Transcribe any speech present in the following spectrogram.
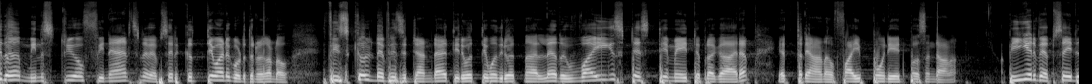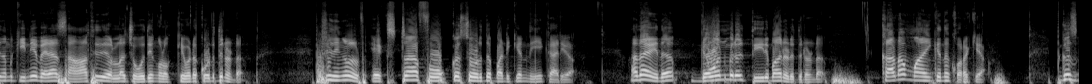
ഇത് മിനിസ്ട്രി ഓഫ് ഫിനാൻസിന്റെ വെബ്സൈറ്റ് കൃത്യമായിട്ട് കൊടുത്തിട്ടുണ്ട് കണ്ടോ ഫിസിക്കൽ ഡെഫിസിറ്റ് രണ്ടായിരത്തി ഇരുപത്തി മൂന്ന് ഇരുപത്തിനാലിലെ റിവൈസ്ഡ് എസ്റ്റിമേറ്റ് പ്രകാരം എത്രയാണ്? ഫൈവ് പോയിന്റ് എയ്റ്റ് പെർസെന്റ് ആണ്. അപ്പോൾ ഈ ഒരു വെബ്സൈറ്റ് നമുക്ക് ഇനി വരാൻ സാധ്യതയുള്ള ചോദ്യങ്ങളൊക്കെ ഇവിടെ കൊടുത്തിട്ടുണ്ട്. പക്ഷേ നിങ്ങൾ എക്സ്ട്രാ ഫോക്കസ് കൊടുത്ത് പഠിക്കേണ്ട ഈ കാര്യമാണ്. അതായത് ഗവൺമെന്റ് ഒരു തീരുമാനം എടുത്തിട്ടുണ്ട്. കടം വാങ്ങിക്കുന്നത് കുറയ്ക്കുക. ബിക്കോസ്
